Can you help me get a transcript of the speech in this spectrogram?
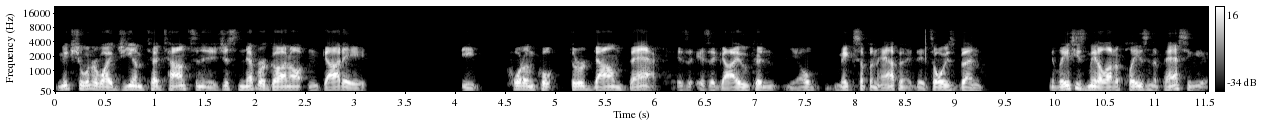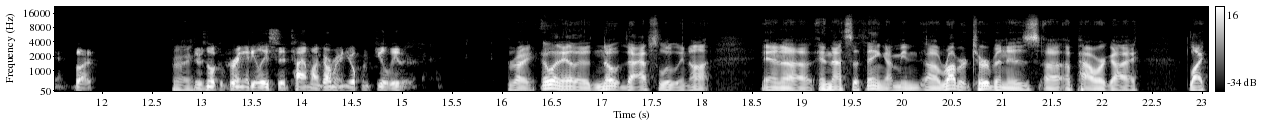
makes you wonder why GM Ted Thompson has just never gone out and got a a quote unquote third down back is, is a guy who can you know make something happen. It's always been and Lacy's made a lot of plays in the passing game, but right. there's no comparing Eddie Lacy to Ty Montgomery in the open field either. Right. Oh, yeah, no, absolutely not. And uh, and that's the thing. I mean, uh, Robert Turbin is uh, a power guy like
